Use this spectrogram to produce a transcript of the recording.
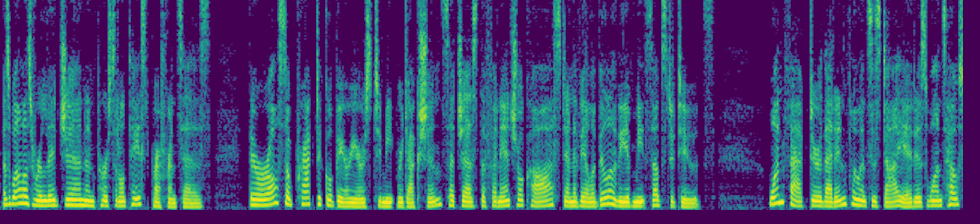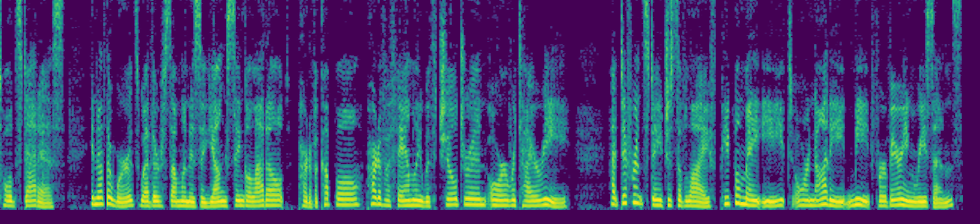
as well as religion and personal taste preferences. There are also practical barriers to meat reduction, such as the financial cost and availability of meat substitutes. One factor that influences diet is one's household status. In other words, whether someone is a young single adult, part of a couple, part of a family with children, or a retiree. At different stages of life, people may eat or not eat meat for varying reasons.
